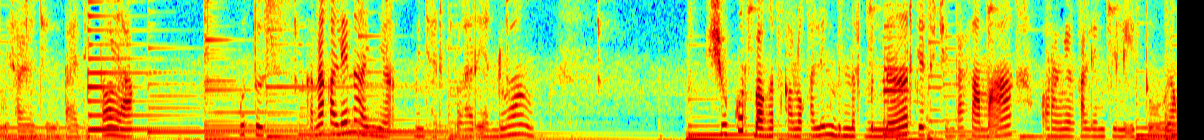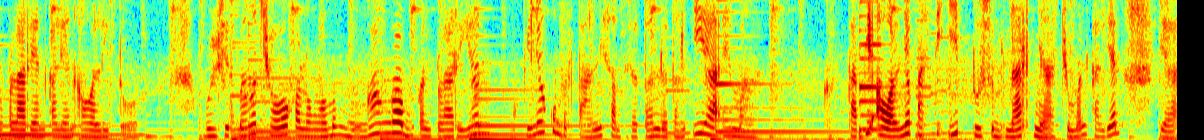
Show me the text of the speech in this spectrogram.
Misalnya cinta ditolak putus. Karena kalian hanya mencari pelarian doang. Syukur banget kalau kalian bener-bener jatuh cinta sama orang yang kalian pilih itu yang pelarian kalian awal itu. Bullshit banget cowok kalau ngomong enggak enggak bukan pelarian. Buktinya aku bertahan sampai satu tahun dua tahun. Iya emang. Tapi awalnya pasti itu sebenarnya. Cuman kalian ya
